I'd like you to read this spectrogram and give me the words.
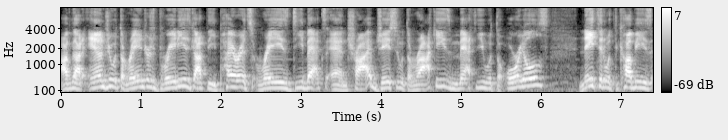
I've got Andrew with the Rangers, Brady's got the Pirates, Rays, D-backs, and Tribe, Jason with the Rockies, Matthew with the Orioles, Nathan with the Cubbies,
